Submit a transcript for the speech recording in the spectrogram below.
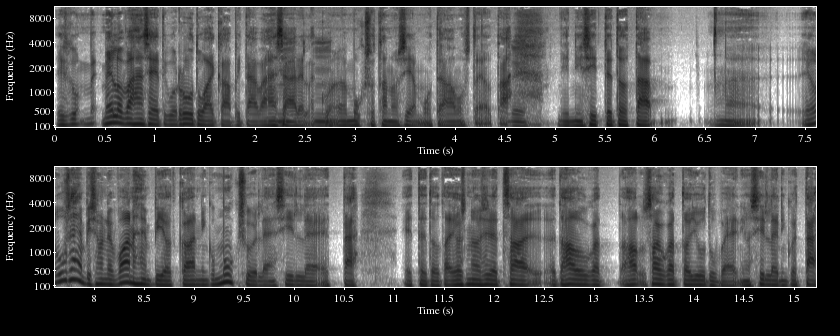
siis me, meillä on vähän se, että kun ruutuaikaa pitää vähän Mm, säädellä, mm. kun muksuthan on siellä muuten aamusta iltaan, Niin. niin, niin sitten tota, ää, on useampi sellainen vanhempi, jotka on niin kuin muksuilleen silleen, että, että tota, jos ne on silleen, että, saa, että haluaa, halu, saako katsoa YouTubea, niin on silleen, niin kuin, että,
